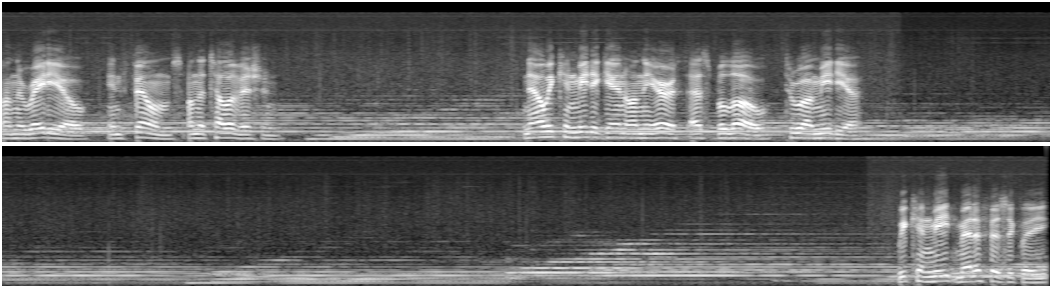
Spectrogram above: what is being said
on the radio, in films, on the television. Now we can meet again on the earth as below through our media. We can meet metaphysically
